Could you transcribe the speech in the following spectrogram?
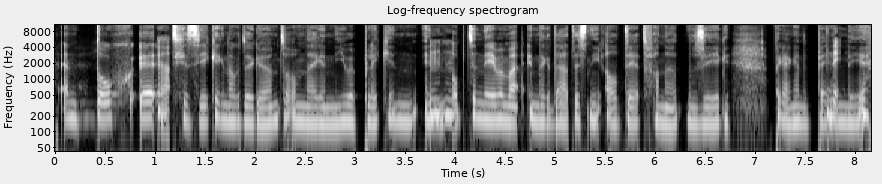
En toch eh, heb je zeker nog de ruimte om daar een nieuwe plek in, in mm -hmm. op te nemen. Maar inderdaad, is niet altijd vanuit een zeer prangende pijn. Nee.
